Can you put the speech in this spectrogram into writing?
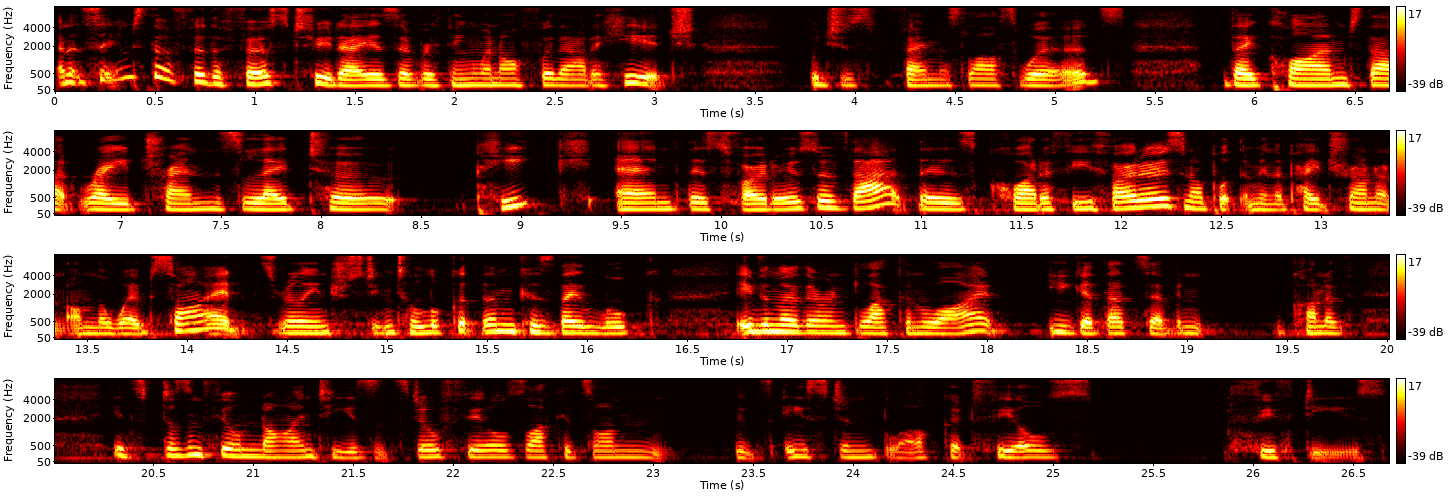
And it seems that for the first two days, everything went off without a hitch, which is famous last words. They climbed that Retranslator peak and there's photos of that. There's quite a few photos and i'll put them in the patreon and on the website. It's really interesting to look at them because they look even though they're in black and white you get that seven kind of it doesn't feel 90s it still feels like it's on its eastern bloc it feels 50s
